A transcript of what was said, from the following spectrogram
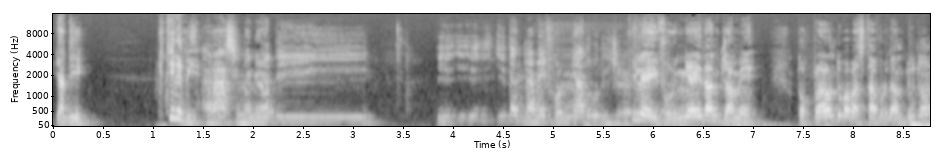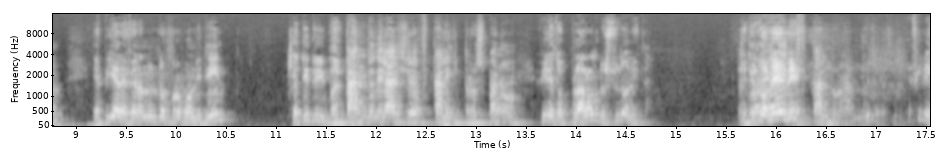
Γιατί; Και τι είναι πιέ. Άρα σημαίνει ότι ή- ή- ήταν για μένα η φουρνιά τούτη. και- Φίλε, η φουρνιά ήταν τζαμέ. Το πλάνο του Παπασταύρου ήταν τούτον, επήγανε φέραν τον τον προπονητή και τι του είπαν. Είπαν το δηλαδή ότι ευκάλε Κυπρός πάνω. Φίλε, το πλάνο τους τούτον ήταν. Και Ε, τώρα τούτον δεν είναι. ευκάλουν άλλους, ρε φίλε. Ε, Φίλε,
